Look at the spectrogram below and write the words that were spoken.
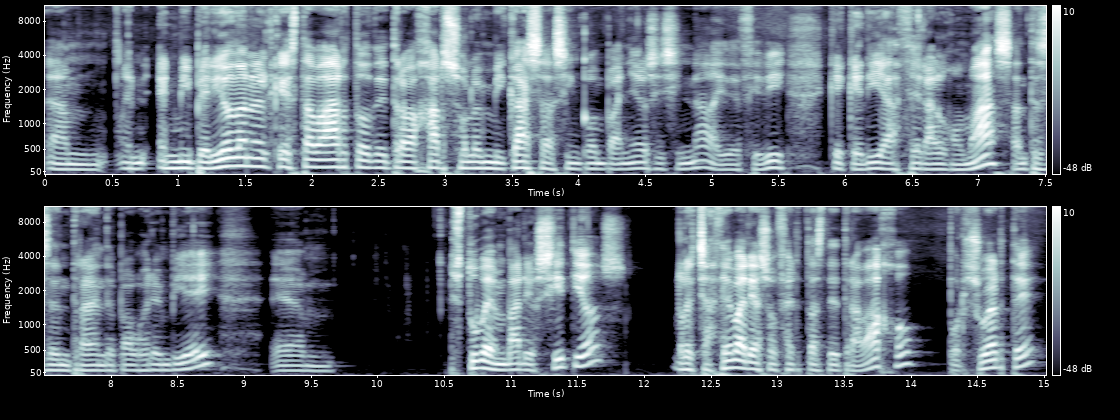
en, mi periodo en el que estaba harto de trabajar solo en mi casa, sin compañeros y sin nada, y decidí que quería hacer algo más antes de entrar en The Power MBA, em, estuve en varios sitios, rechacé varias ofertas de trabajo, por suerte,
